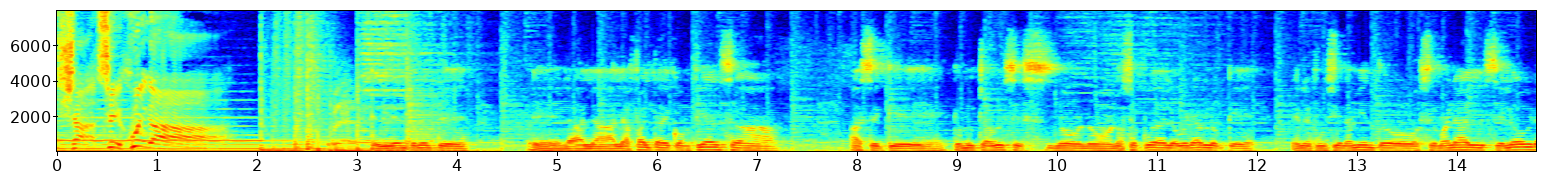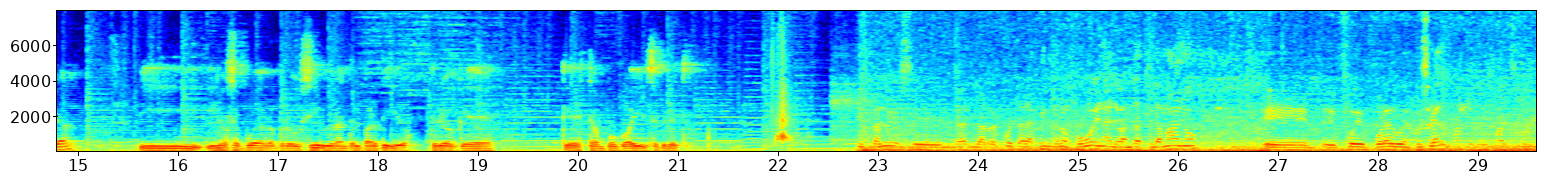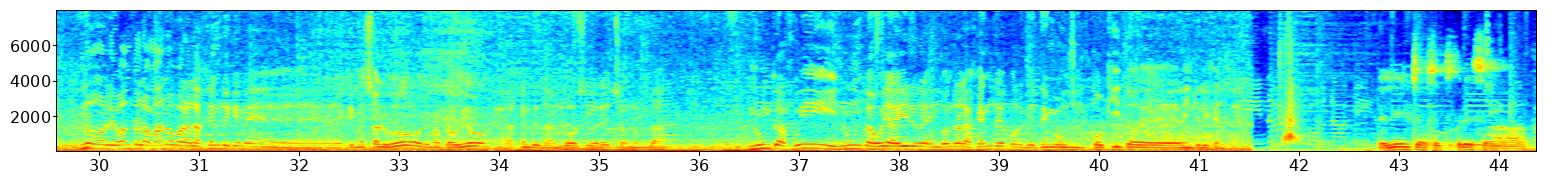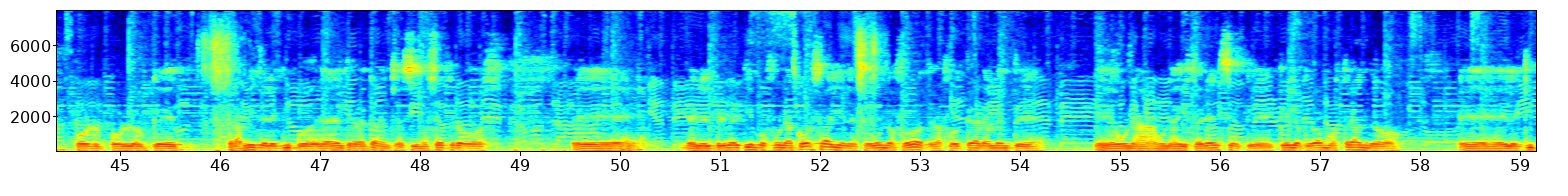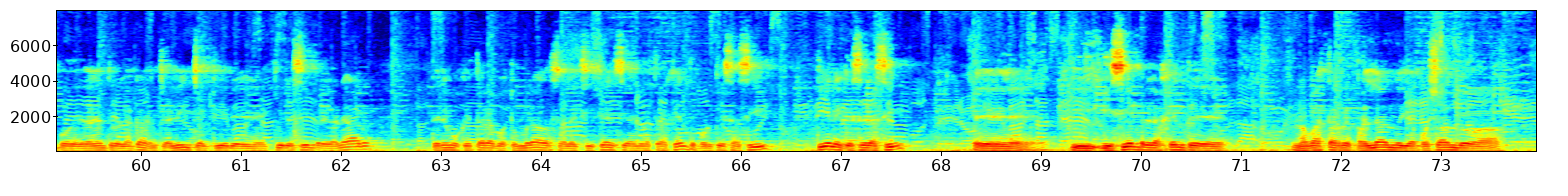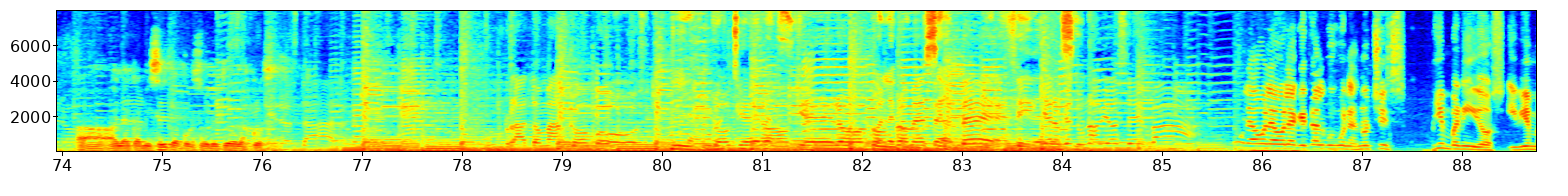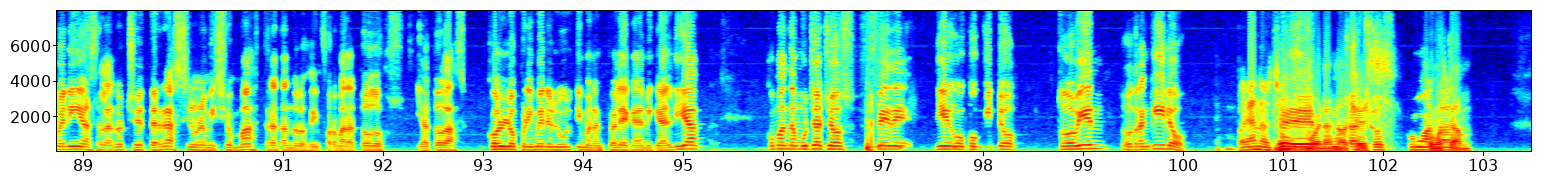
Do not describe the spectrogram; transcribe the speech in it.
ya se juega. Evidentemente eh, la, falta de confianza hace que, muchas veces no, se pueda lograr lo que en el funcionamiento semanal se logra y, no se puede reproducir durante el partido. Creo que, está un poco ahí el secreto. Tal vez eh, la, respuesta de la gente no fue buena, levantaste la mano. Eh, ¿Fue por algo en especial? No, levanto la mano para la gente que me, que me saludó, que me aplaudió. La gente todo su derecho, nunca, nunca fui y nunca voy a ir en contra de la gente porque tengo un poquito de, inteligencia. El hincha se expresa por, lo que transmite el equipo desde adentro de la cancha. Si nosotros eh, en el primer tiempo fue una cosa y en el segundo fue otra, fue claramente eh, una, diferencia que, es lo que va mostrando eh, el equipo de adentro de la cancha. El hincha quiere, quiere siempre ganar, tenemos que estar acostumbrados a la exigencia de nuestra gente porque es así, tiene que ser así. Eh, y, siempre la gente nos va a estar respaldando y apoyando a, la camiseta por sobre todas las cosas. Un rato más con vos. La quiero con la quiero que tu novio sepa. Hola, hola, hola, ¿qué tal? Muy buenas noches. Bienvenidos y bienvenidas a la noche de Racing, una emisión más, tratándolos de informar a todos y a todas con lo primero y lo último en la actualidad académica del día. ¿Cómo andan muchachos? Fede, Diego, Coquito, ¿todo bien? ¿Todo tranquilo? Buenas noches. buenas noches. ¿Cómo, están?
